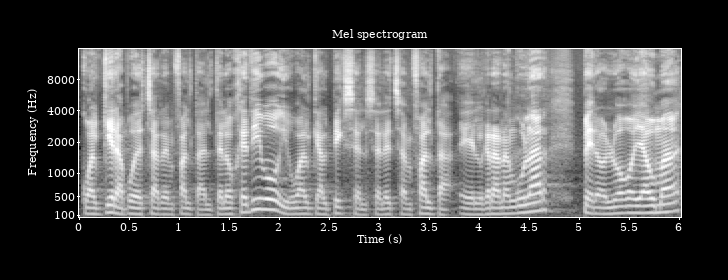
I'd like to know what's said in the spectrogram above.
cualquiera puede echar en falta el teleobjetivo, igual que al Pixel se le echa en falta el gran angular, pero luego Yauma,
